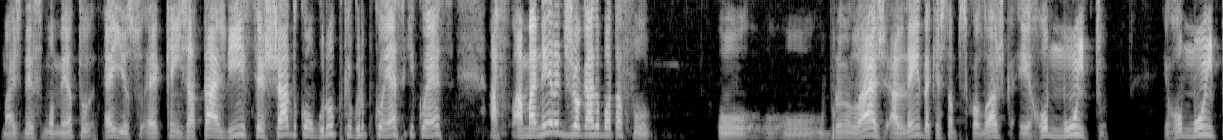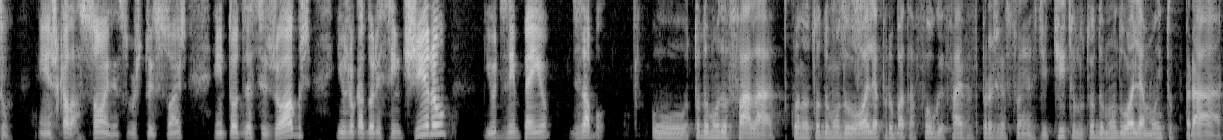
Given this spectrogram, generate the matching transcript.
Mas nesse momento é isso. É quem já está ali, fechado com o grupo, que o grupo conhece, que conhece a, a maneira de jogar do Botafogo. O, o, o Bruno Lage, além da questão psicológica, errou muito. Errou muito em escalações, em substituições, em todos esses jogos, e os jogadores sentiram e o desempenho desabou. O, todo mundo fala, quando todo mundo olha para o Botafogo e faz as projeções de título, todo mundo olha muito para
